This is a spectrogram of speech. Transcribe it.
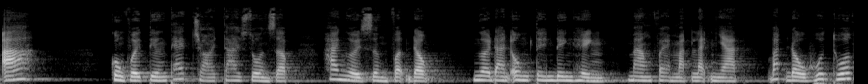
à Cùng với tiếng thét chói tai dồn dập, hai người dừng vận động. Người đàn ông tên Đinh Hình mang vẻ mặt lạnh nhạt, bắt đầu hút thuốc.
